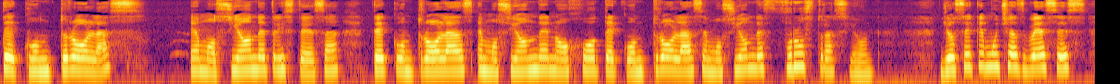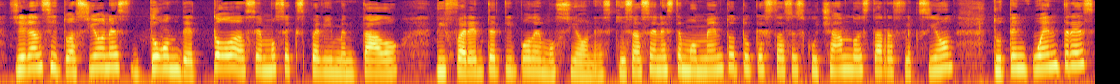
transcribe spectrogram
te controlas, emoción de tristeza, te controlas emoción de enojo, te controlas emoción de frustración. Yo sé que muchas veces llegan situaciones donde todas hemos experimentado diferente tipo de emociones. Quizás en este momento tú que estás escuchando esta reflexión, tú te encuentres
